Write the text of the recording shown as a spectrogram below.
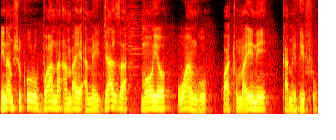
Ninamshukuru bwana ambaye amejaza moyo wangu kwa tumaini kamilifu.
